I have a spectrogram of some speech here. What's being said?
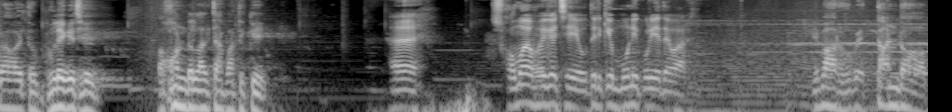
ওরা হয়তো ভুলে গেছে অখণ্ডলাল চাপাতিকে। হ্যাঁ সময় হয়ে গেছে ওদেরকে মনে করিয়ে দেওয়ার। এবার হবে তাণ্ডব।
